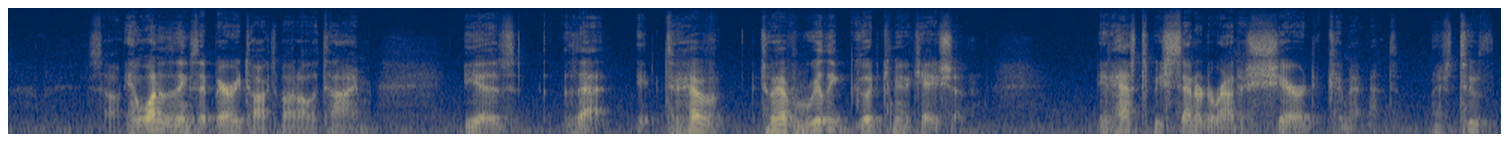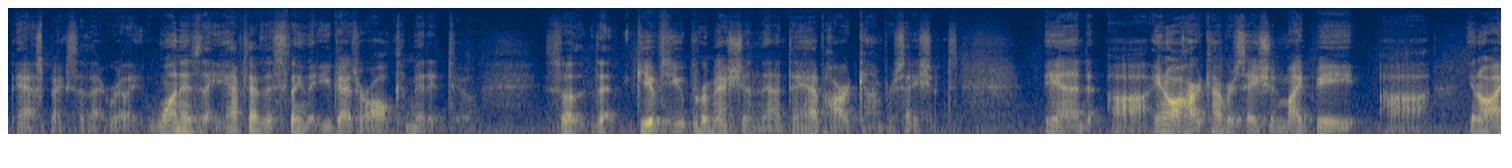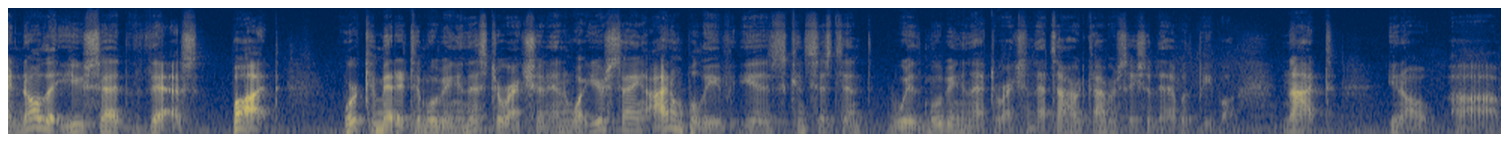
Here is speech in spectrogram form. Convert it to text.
So, and one of the things that Barry talked about all the time is that to have to have really good communication, it has to be centered around a shared commitment. There's two aspects to that really. One is that you have to have this thing that you guys are all committed to. So that gives you permission then to have hard conversations. And, uh, you know, a hard conversation might be, uh, you know, I know that you said this, but we're committed to moving in this direction, and what you're saying, I don't believe is consistent with moving in that direction. That's a hard conversation to have with people, not, you know, uh,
